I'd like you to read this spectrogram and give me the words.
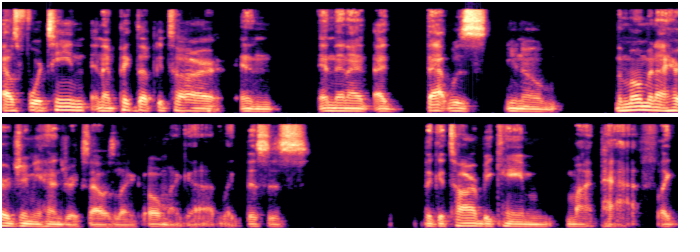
I was 14 and I picked up guitar and and then I I that was, you know, the moment I heard Jimi Hendrix, I was like, oh my God, like this is the guitar became my path. Like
